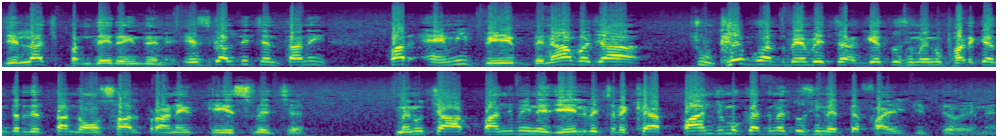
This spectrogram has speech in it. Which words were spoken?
ਜੇਲ੍ਹਾਂ 'ਚ ਬੰਦੇ ਰਹਿੰਦੇ ਨੇ। ਇਸ ਗੱਲ ਦੀ ਚਿੰਤਾ ਨਹੀਂ, ਪਰ ਐਵੇਂ ਬੇ ਵਜ੍ਹਾ ਝੂਠੇ ਮੁਕੱਦਮੇ ਵਿੱਚ ਅੱਗੇ ਤੁਸੀਂ ਮੈਨੂੰ ਫੜ ਕੇ ਅੰਦਰ ਦਿੱਤਾ 9 ਸਾਲ ਪੁਰਾਣੇ ਕੇਸ ਵਿੱਚ। ਮੈਨੂੰ 4-5 ਮਹੀਨੇ ਜੇਲ੍ਹ ਵਿੱਚ ਰੱਖਿਆ। ਪੰਜ ਮੁਕੱਦਮੇ ਤੁਸੀਂ ਮੇਰੇ ਤੇ ਫਾਈਲ ਕੀਤੇ ਹੋਏ ਨੇ।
